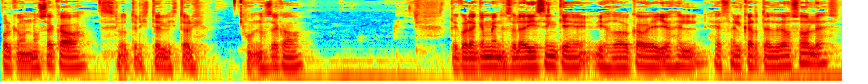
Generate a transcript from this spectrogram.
porque aún no se acaba. Es lo triste de la historia. Aún no se acaba. Recuerda que en Venezuela dicen que Diosdado Cabello es el jefe del cartel de los soles,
